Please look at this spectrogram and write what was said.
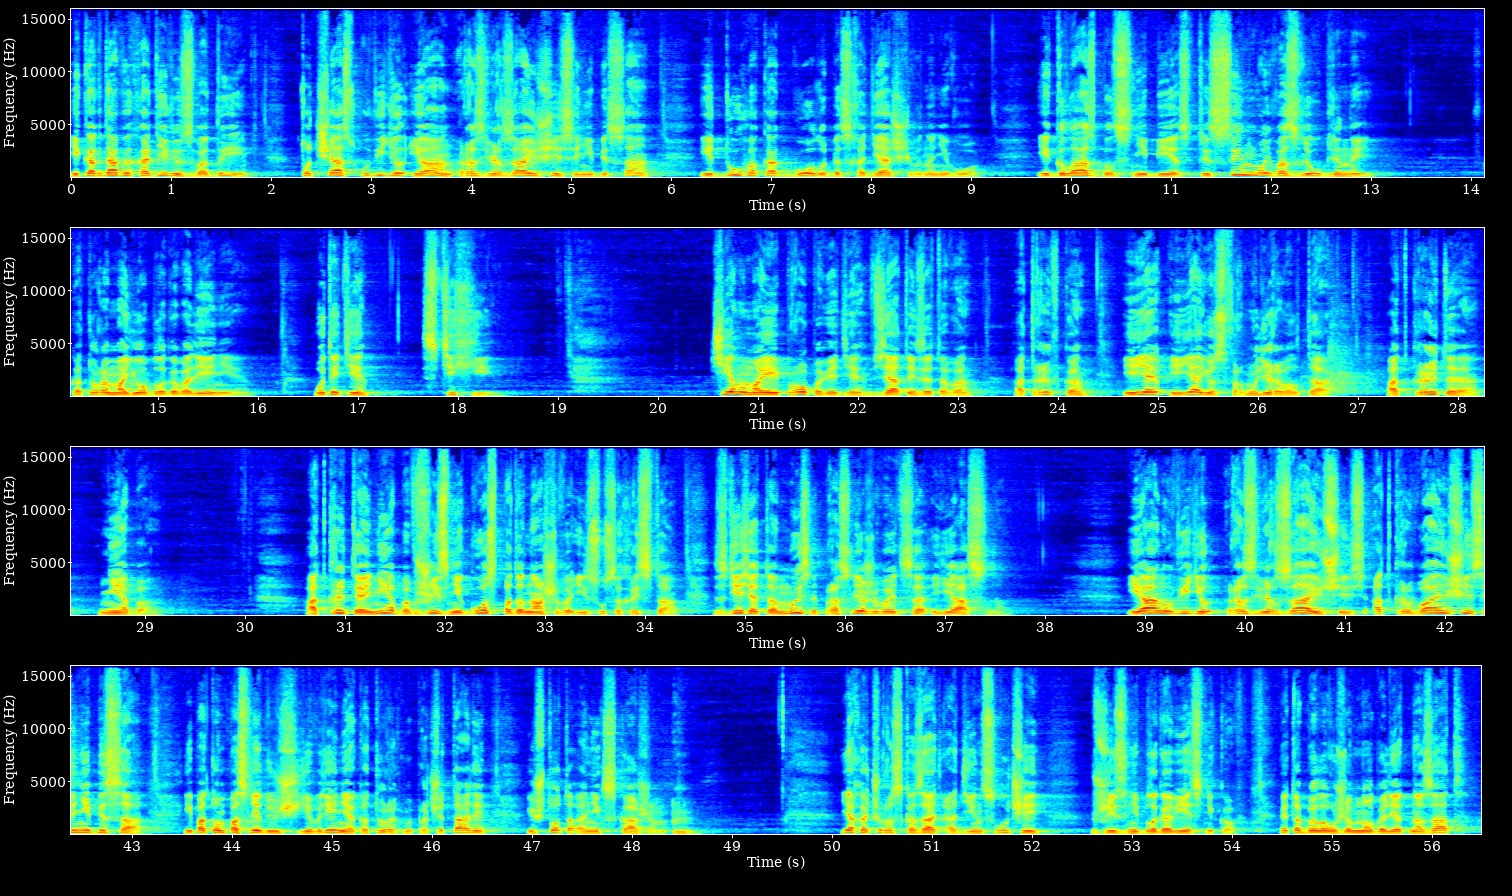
И когда выходил из воды, тот час увидел Иоанн разверзающиеся небеса и духа, как голубя, сходящего на него. И глаз был с небес, «Ты, Сын мой возлюбленный, в котором мое благоволение». Вот эти стихи. Тема моей проповеди взята из этого отрывка, и я, и я ее сформулировал так. «Открытое небо». Открытое небо в жизни Господа нашего Иисуса Христа. Здесь эта мысль прослеживается ясно. Иоанн увидел разверзающиеся, открывающиеся небеса, и потом последующие явления, о которых мы прочитали, и что-то о них скажем. Я хочу рассказать один случай – жизни благовестников. Это было уже много лет назад,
